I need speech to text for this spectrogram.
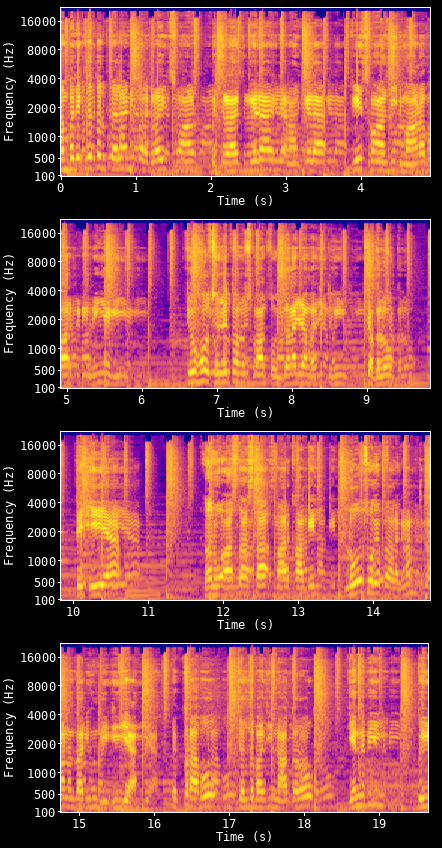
ਨੰਬਰ 1 ਤੇ ਤੁਹਾਨੂੰ ਪਹਿਲਾਂ ਨਹੀਂ ਪਤਾ ਲੱਗਣਾ ਵੀ ਸਮਾਨ ਵੇਚਣਾ ਕਿਹੜਾ ਲਿਆਣਾ ਕਿਹੜਾ ਕਿਹੜੇ ਸਮਾਨ ਦੀ ਡਿਮਾਂਡ ਆ, ਬਾਹਰ ਕਿਹੜੀ ਨਹੀਂ ਹੈਗੀ। ਕਿਉਂ ਹੌਸਲੇ ਤੁਹਾਨੂੰ ਸਮਾਨ ਤੁੰਦਾ ਨਾ ਜਿਹੜਾ ਮਰਜ਼ੀ ਤੁਸੀਂ ਚੱਕ ਲਓ। ਤੇ ਇਹ ਆ, ਤੁਹਾਨੂੰ ਆਸਤਾ ਆਸਤਾ ਮਾਰ ਖਾ ਕੇ ਲੋਸ ਹੋ ਕੇ ਪਤਾ ਲੱਗਣਾ ਵੀ ਦੁਕਾਨਦਾਰੀ ਹੁੰਦੀ ਕੀ ਆ। ਇਹ ਭਰਾਵੋ, ਜਲਦਬਾਜ਼ੀ ਨਾ ਕਰੋ। ਜਿੰਨ ਵੀ ਕੋਈ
